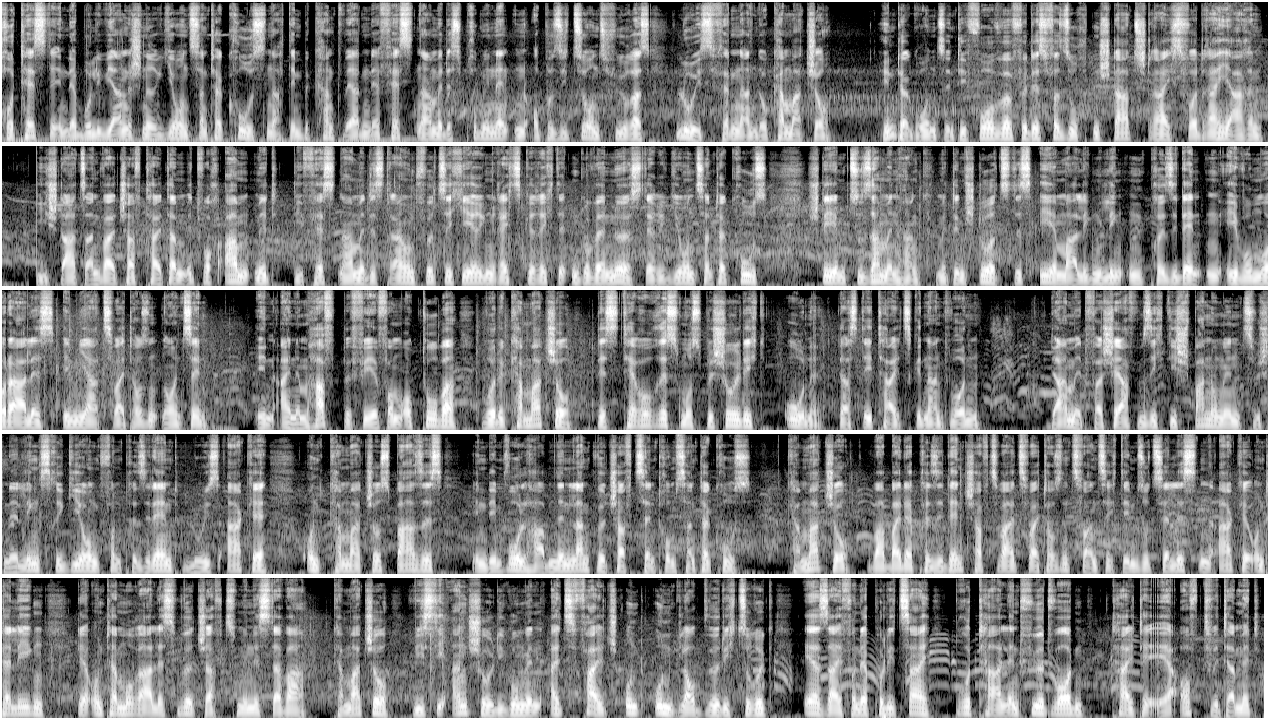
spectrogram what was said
Proteste in der bolivianischen Region Santa Cruz nach dem Bekanntwerden der Festnahme des prominenten Oppositionsführers Luis Fernando Camacho. Hintergrund sind die Vorwürfe des versuchten Staatsstreichs vor drei Jahren. Die Staatsanwaltschaft teilte am Mittwochabend mit, die Festnahme des 43-jährigen rechtsgerichteten Gouverneurs der Region Santa Cruz stehe im Zusammenhang mit dem Sturz des ehemaligen linken Präsidenten Evo Morales im Jahr 2019. In einem Haftbefehl vom Oktober wurde Camacho des Terrorismus beschuldigt, ohne dass Details genannt wurden. Damit verschärfen sich die Spannungen zwischen der Linksregierung von Präsident Luis Arce und Camachos Basis in dem wohlhabenden Landwirtschaftszentrum Santa Cruz. Camacho war bei der Präsidentschaftswahl 2020 dem Sozialisten Arce unterlegen, der unter Morales Wirtschaftsminister war. Camacho wies die Anschuldigungen als falsch und unglaubwürdig zurück. Er sei von der Polizei brutal entführt worden, teilte er auf Twitter mit.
